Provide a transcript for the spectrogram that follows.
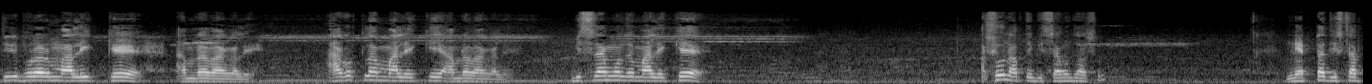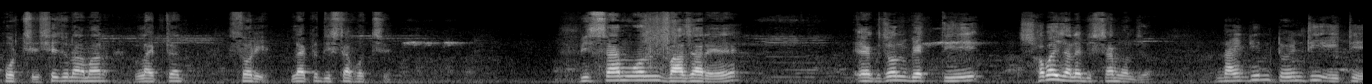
ত্রিপুরার মালিককে আমরা বাঙালি, আগরতলা মালিককে আমরা বাঙালি, বিশ্রামগঞ্জের মালিককে আসুন, আপনি বিশ্রামগঞ্জে আসুন। নেটটা ডিস্টার্ব করছে সেই জন্য আমার লাইফটা সরি লাইফটা ডিস্টার্ব হচ্ছে। বিশ্রামগঞ্জ বাজারে একজন ব্যক্তি, সবাই জানে বিশ্রামগঞ্জ। নাইনটিন টোয়েন্টি এইটে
